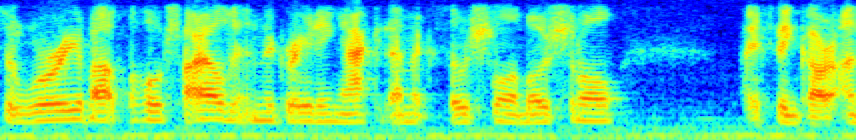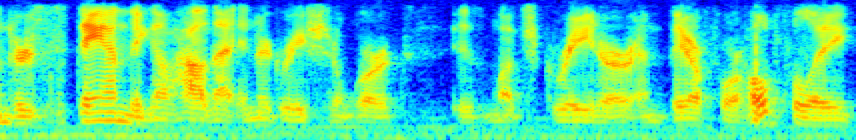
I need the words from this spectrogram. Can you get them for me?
to worry about the whole child integrating academic, social, emotional, I think our understanding of how that integration works is much greater, and therefore, hopefully,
